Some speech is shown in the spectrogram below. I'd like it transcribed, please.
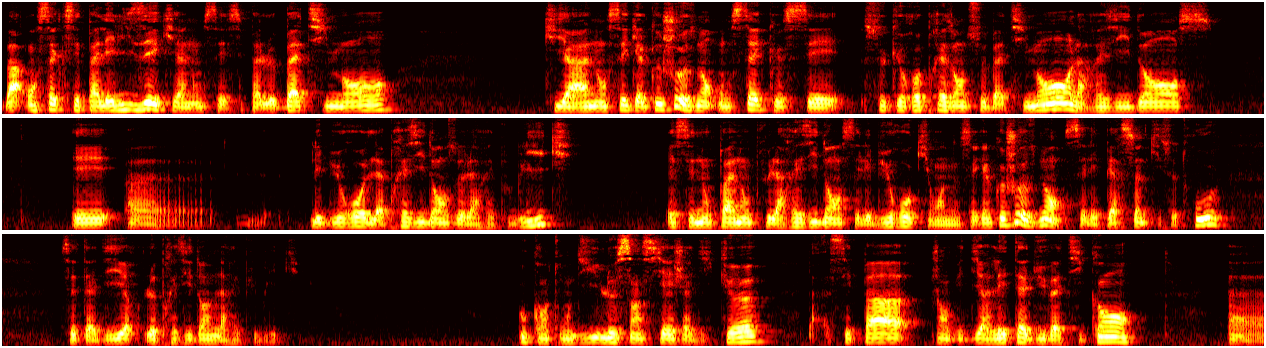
Bah, on sait que c'est pas l'Élysée qui a annoncé, c'est pas le bâtiment qui a annoncé quelque chose. Non, on sait que c'est ce que représente ce bâtiment, la résidence et euh, les bureaux de la présidence de la République. Et c'est non pas non plus la résidence et les bureaux qui ont annoncé quelque chose, non, c'est les personnes qui se trouvent, c'est-à-dire le président de la République. Ou quand on dit le Saint-Siège a dit que, bah, c'est pas, j'ai envie de dire, l'État du Vatican, euh,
